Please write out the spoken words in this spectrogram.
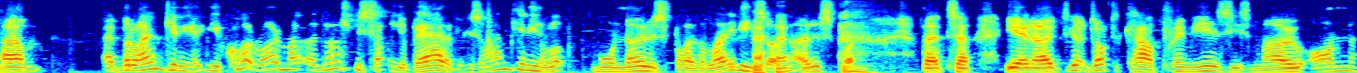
Um, uh, but I'm getting, you're quite right, there must be something about it because I'm getting a lot more noticed by the ladies, I've noticed. But, but uh, yeah, no, Dr. Karl premieres his Mo on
